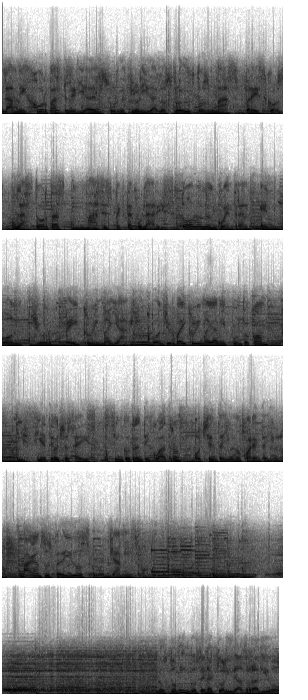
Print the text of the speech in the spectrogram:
La mejor pastelería del sur de Florida, los productos más frescos, las tortas más espectaculares. Todo lo encuentran en Bonjour Bakery Miami. BonjourBakeryMiami.com y 786-534-8141. Hagan sus pedidos ya mismo. Los domingos en Actualidad Radio,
